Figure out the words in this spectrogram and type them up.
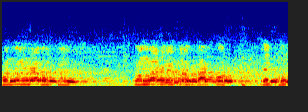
बलराम बस सोमवार में क्लब बागकोट जयपुर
